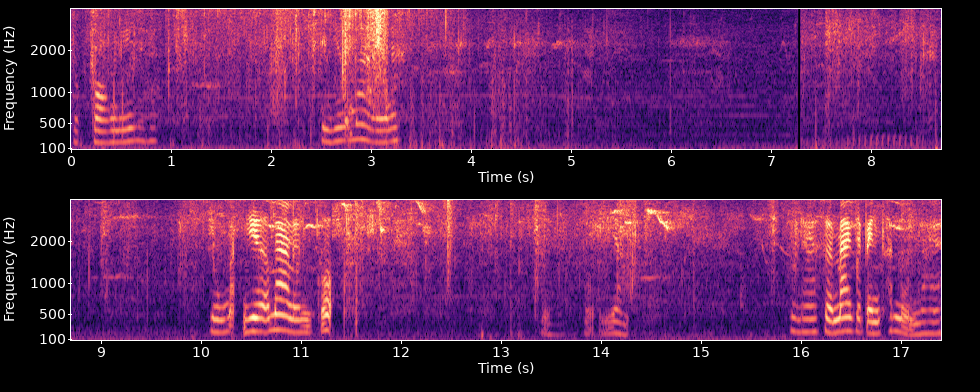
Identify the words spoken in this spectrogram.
กระกองนี้นะคะมีเยอะมากเลยนะลุงมาเยอะมากเลยลุงก็โอ้ ยี่ยมนะคะส่วนมากจะเป็นขนุนนะคะ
